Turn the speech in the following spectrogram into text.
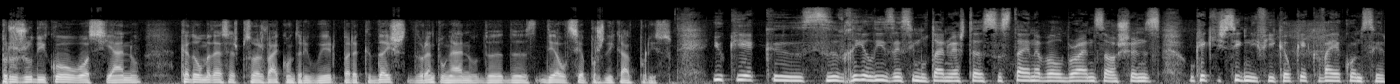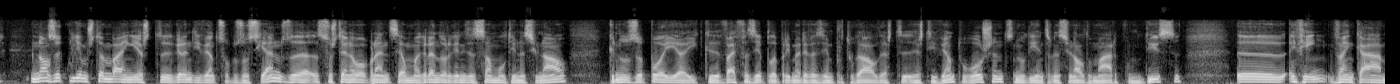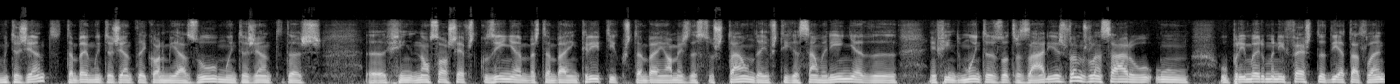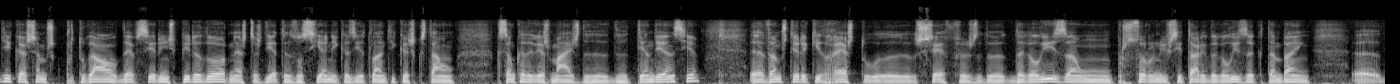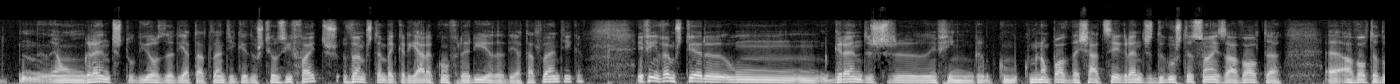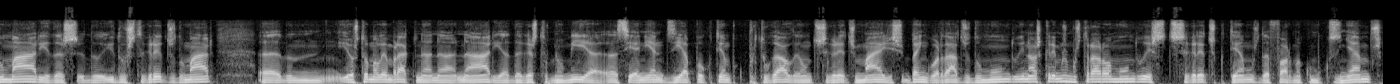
prejudicou o oceano, cada uma dessas pessoas vai contribuir para que deixe durante um ano de, de, de ele ser prejudicado por isso. E o que é que se realiza em simultâneo esta Sustainable Brands Oceans? O que é que isto significa? O que é que vai acontecer? Nós acolhemos também este grande evento sobre os oceanos. A Sustainable Brands é uma grande organização multinacional que nos apoia e que vai fazer pela primeira vez em Portugal este, este evento, o Oceans, no Dia Internacional do Mar, como disse. Uh, enfim, vem cá muita gente, também muita gente da economia azul, muita gente das, uh, enfim, não só chefes de cozinha, mas também críticos, também homens da sugestão, da investigação marinha, de, enfim, de muitas outras áreas. Vamos lançar o, um, o primeiro manifesto da dieta atlântica. Achamos que Portugal deve ser inspirador nestas dietas oceânicas e atlânticas que, estão, que são cada vez mais de, de tendência. Uh, vamos ter aqui, de resto, chefes de, da Galiza, um professor universitário da Galiza que também é um grande estudioso da dieta atlântica e dos seus efeitos. Vamos também criar a confraria da dieta atlântica. Enfim, vamos ter eh, um, grandes, eh, enfim, como, não pode deixar de ser, grandes degustações à volta, eh, à volta do mar e, das, e dos segredos do mar. Eu estou-me a lembrar que na, na, na, área da gastronomia, a CNN dizia há pouco tempo que Portugal é um dos segredos mais bem guardados do mundo e nós queremos mostrar ao mundo estes segredos que temos, da forma como cozinhamos,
